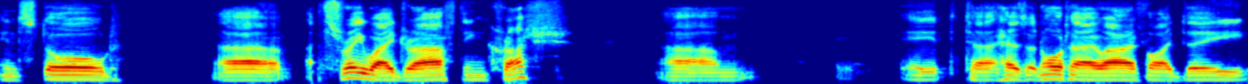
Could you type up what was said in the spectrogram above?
installed uh, a three-way drafting crush. Um, it uh, has an auto RFID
